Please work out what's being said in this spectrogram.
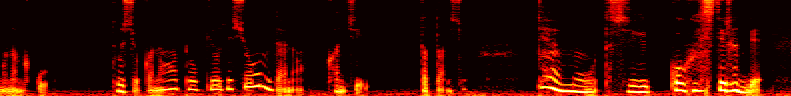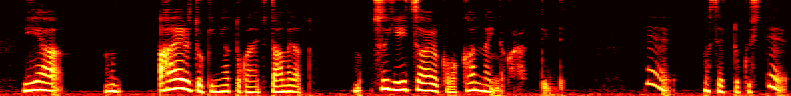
がなんかこうどうしようかな東京でしょみたいな感じだったんですよ。でもう私興奮してるんでいやもう会える時に会っとかないとダメだと。もう次いつ会えるか分かんないんだからって言って。で、まあ、説得して、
